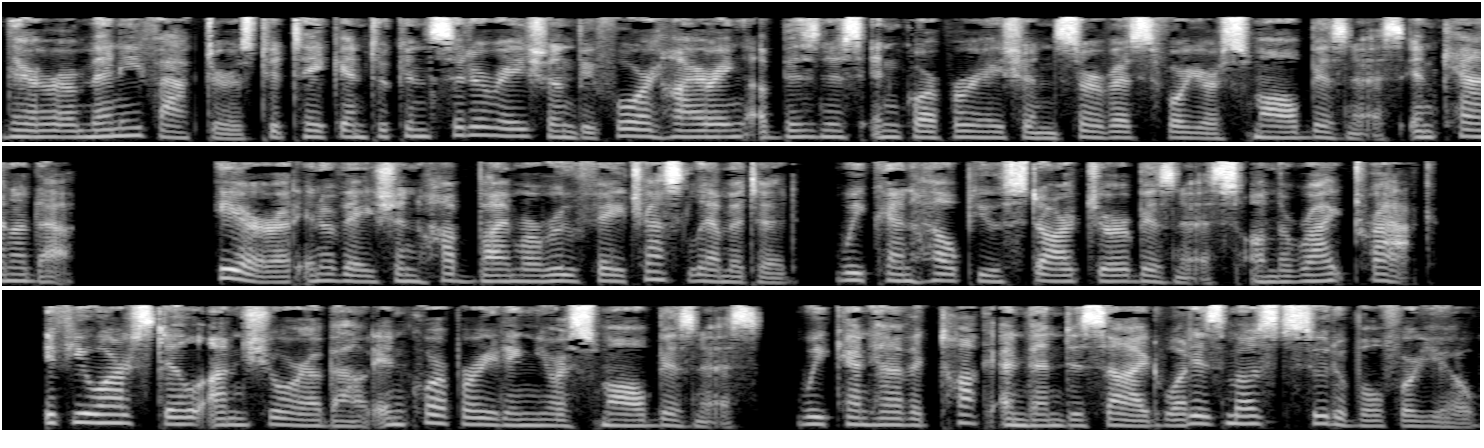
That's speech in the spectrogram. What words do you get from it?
There are many factors to take into consideration before hiring a business incorporation service for your small business in Canada. Here at Innovation Hub by Maroof HS Limited, we can help you start your business on the right track. If you are still unsure about incorporating your small business, we can have a talk and then decide what is most suitable for you.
